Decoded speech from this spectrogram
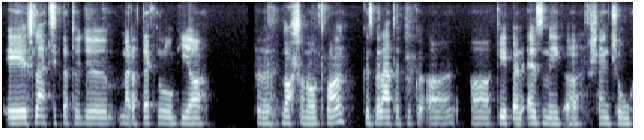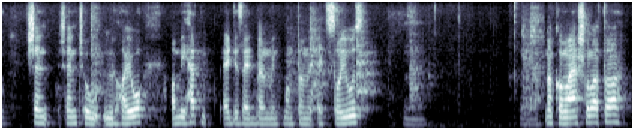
és látszik, tehát, hogy már a technológia lassan ott van, közben láthatjuk a, a képen, ez még a Shenzhou, Shen, Shenzhou űrhajó, ami hát egy az egyben, mint mondtam, egy Soyuz. Hmm. a másolata,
